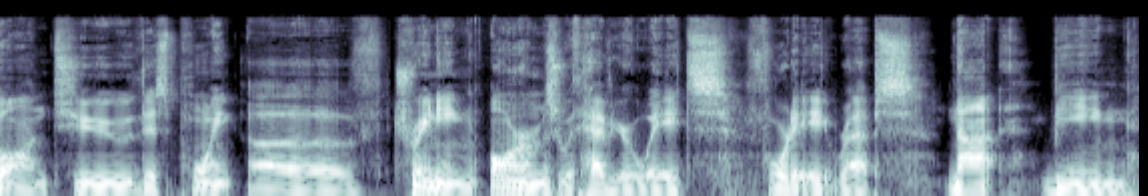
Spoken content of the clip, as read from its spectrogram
on to this point of training arms with heavier weights, four to eight reps, not being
